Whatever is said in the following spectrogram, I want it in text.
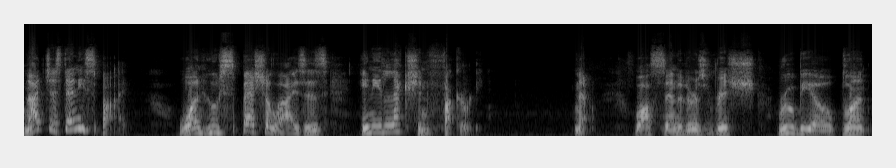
Not just any spy, one who specializes in election fuckery. Now, while Senators Risch, Rubio, Blunt,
